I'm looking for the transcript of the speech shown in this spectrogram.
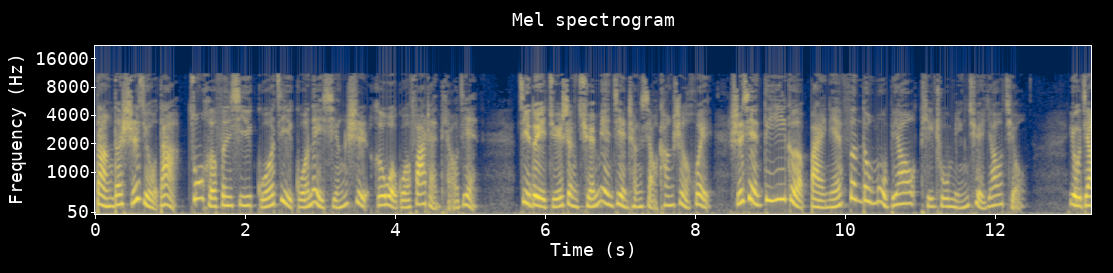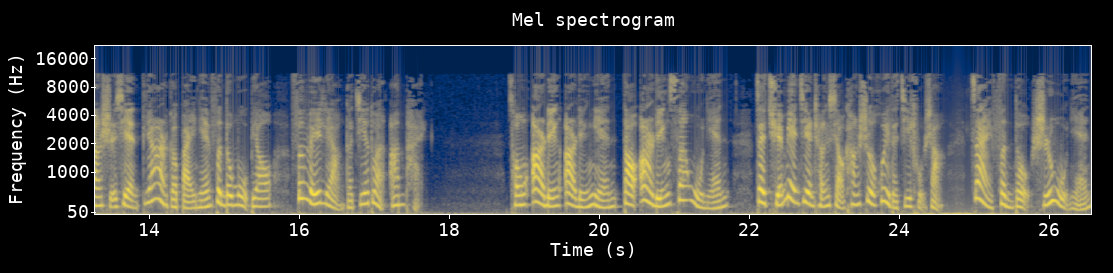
党的十九大综合分析国际国内形势和我国发展条件，既对决胜全面建成小康社会、实现第一个百年奋斗目标提出明确要求，又将实现第二个百年奋斗目标分为两个阶段安排。从二零二零年到二零三五年，在全面建成小康社会的基础上，再奋斗十五年，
